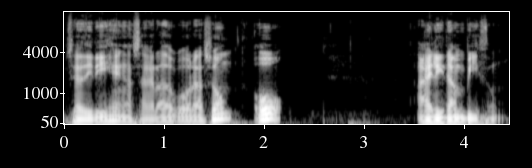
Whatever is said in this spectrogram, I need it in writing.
se dirigen a Sagrado Corazón o a el Irán Bison.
